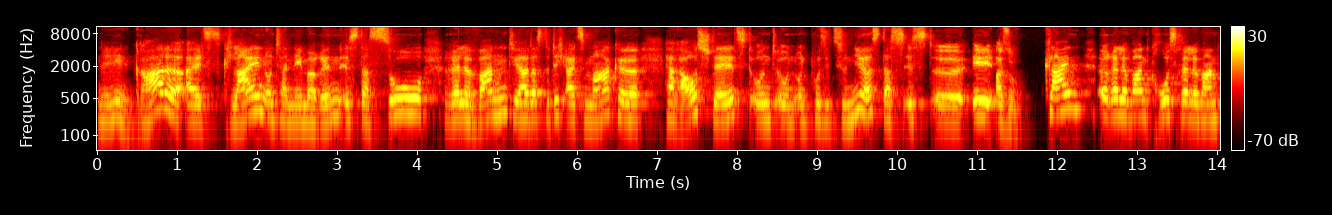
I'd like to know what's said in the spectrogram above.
Nee, gerade als Kleinunternehmerin ist das so relevant, ja, dass du dich als Marke herausstellst und, und, und positionierst. Das ist äh, eh, also klein äh, relevant, groß relevant,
